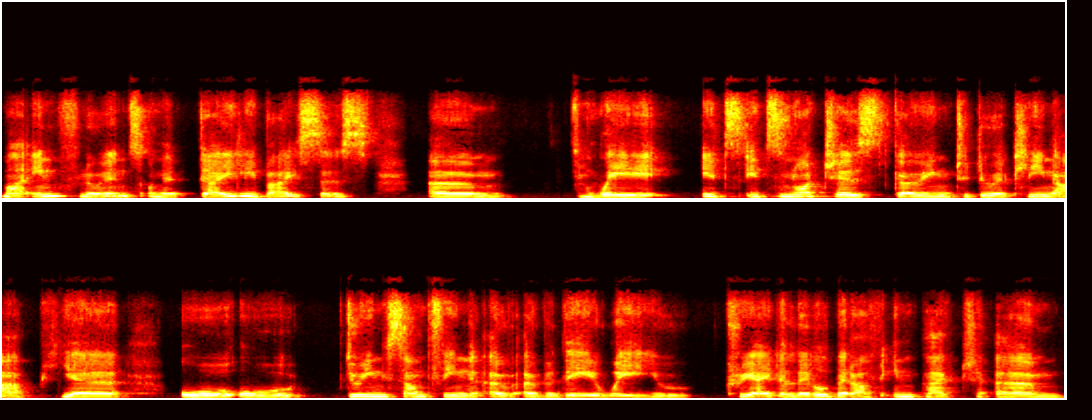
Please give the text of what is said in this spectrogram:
my influence on a daily basis um, where it's it's not just going to do a cleanup here or or doing something over, over there where you create a little bit of impact. Um,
